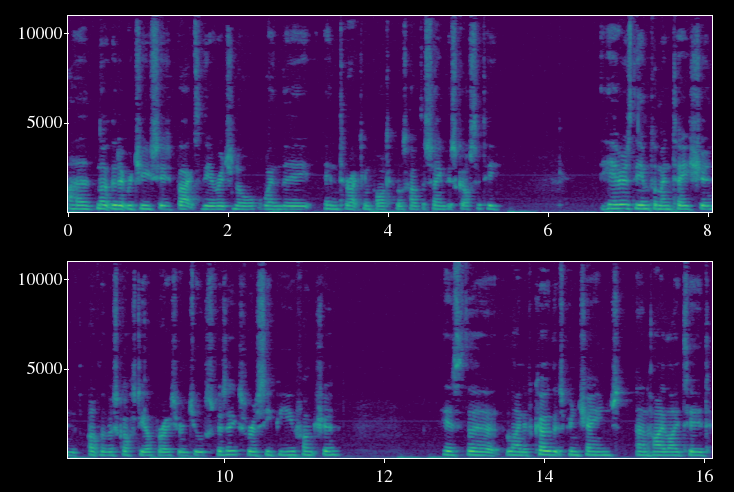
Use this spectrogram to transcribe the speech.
And note that it reduces back to the original when the interacting particles have the same viscosity. Here is the implementation of the viscosity operator in DualSPHysics for a CPU function. Here's the line of code that's been changed and highlighted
